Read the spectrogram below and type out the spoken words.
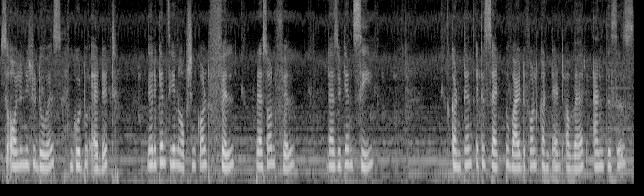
So all you need to do is go to edit. There you can see an option called fill. Press on fill. And as you can see content it is set to by default content aware and this is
